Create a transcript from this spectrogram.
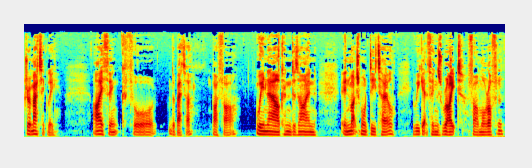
dramatically, I think, for the better, by far. We now can design in much more detail. We get things right far more often,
